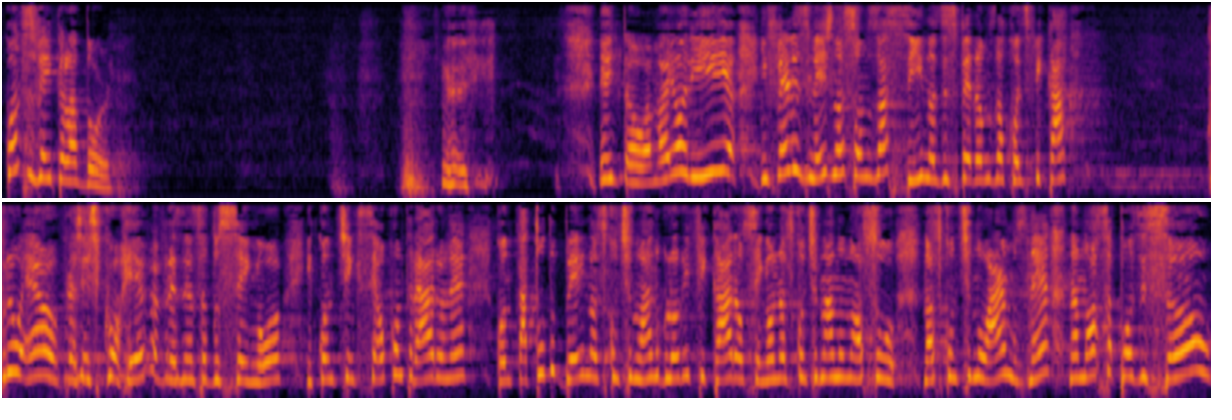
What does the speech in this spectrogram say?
Quantos veio pela dor? Então, a maioria, infelizmente, nós somos assim, nós esperamos a coisa ficar cruel para a gente correr para a presença do Senhor e quando tinha que ser ao contrário, né? Quando está tudo bem, nós continuarmos glorificar ao Senhor, nós continuar no nosso, nós continuarmos, né? Na nossa posição,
